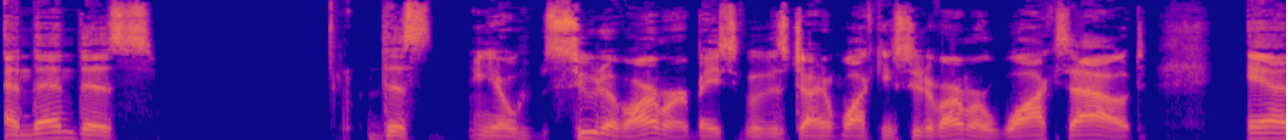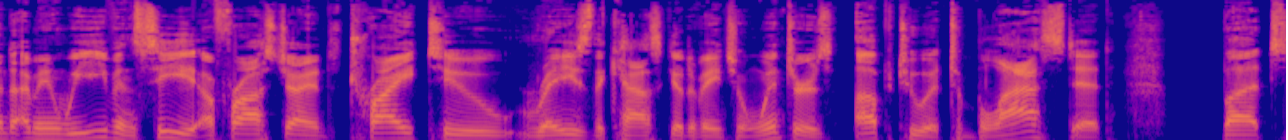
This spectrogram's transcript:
And then this this you know suit of armor, basically this giant walking suit of armor, walks out and I mean, we even see a frost giant try to raise the casket of ancient winters up to it to blast it. But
